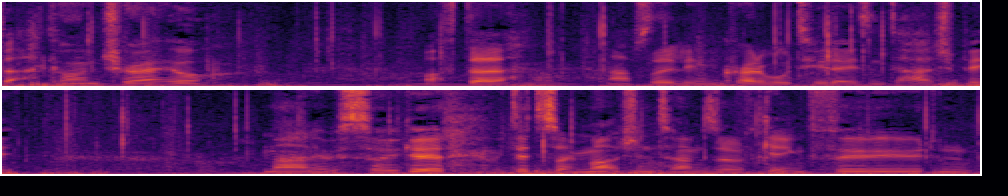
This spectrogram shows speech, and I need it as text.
back on trail after an absolutely incredible two days in Tehachapi. Man, it was so good. We did so much in terms of getting food and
